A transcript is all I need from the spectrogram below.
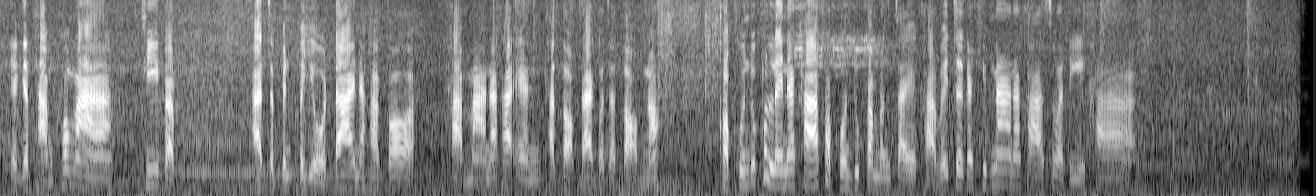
อยากจะถามเข้ามาที่แบบอาจจะเป็นประโยชน์ได้นะคะ ก็ถามมานะคะแอนถ้าตอบได้ก็จะตอบเนาะขอบคุณทุกคนเลยนะคะ ขอบคุณทุกกำลังใจค่ะ ไว้เจอกันคลิปหน้านะคะ สวัสดีค่ะ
